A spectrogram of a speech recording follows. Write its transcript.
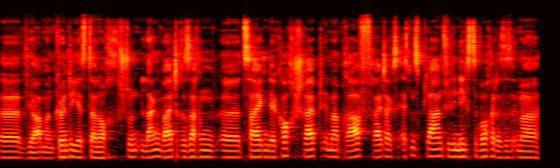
äh, ja, man könnte jetzt da noch stundenlang weitere Sachen äh, zeigen. Der Koch schreibt immer brav Freitags Essensplan für die nächste Woche. Das ist immer,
